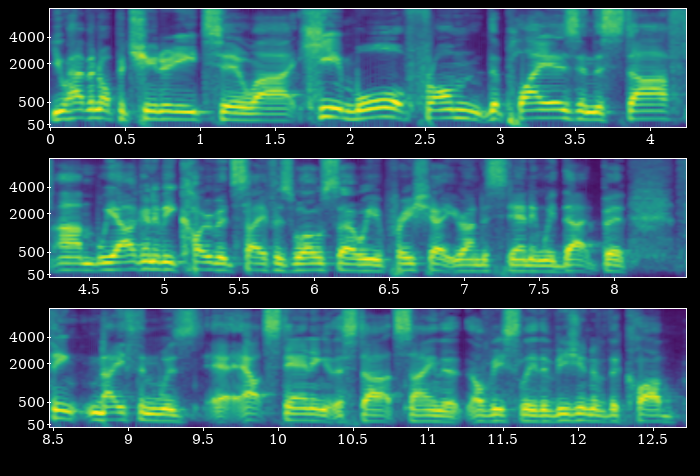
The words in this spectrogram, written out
You'll have an opportunity to uh, hear more from the players and the staff. Um, we are going to be COVID safe as well, so we appreciate your understanding with that. But I think Nathan was outstanding at the start, saying that obviously the vision of the club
